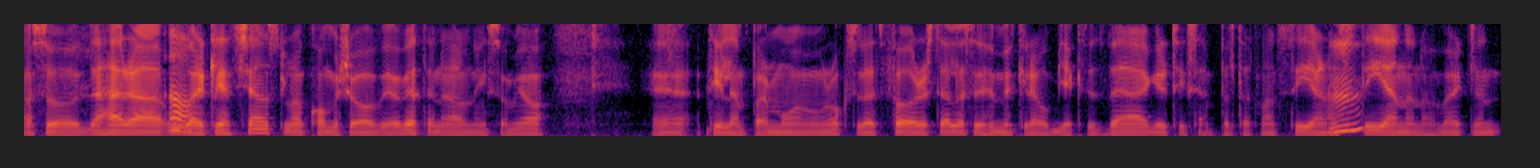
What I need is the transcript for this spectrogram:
Alltså det här äh, Ja. overklighetskänslorna kommer sig av, jag vet en övning som jag eh, tillämpar många gånger också. Att föreställa sig hur mycket det här objektet väger till exempel. Att man ser den här Mm. stenen och verkligen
